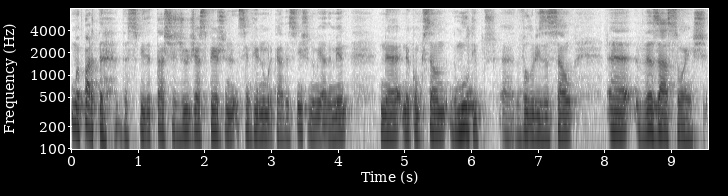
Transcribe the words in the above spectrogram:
Uma parte da, subida de taxas de juros já se fez sentir no mercado acionista, nomeadamente na, na compressão de múltiplos eh, de valorização eh, das ações.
